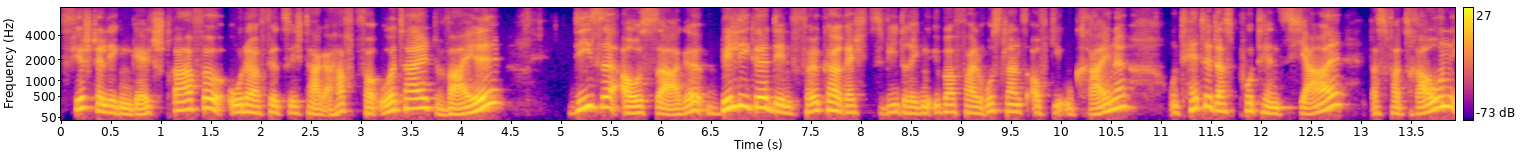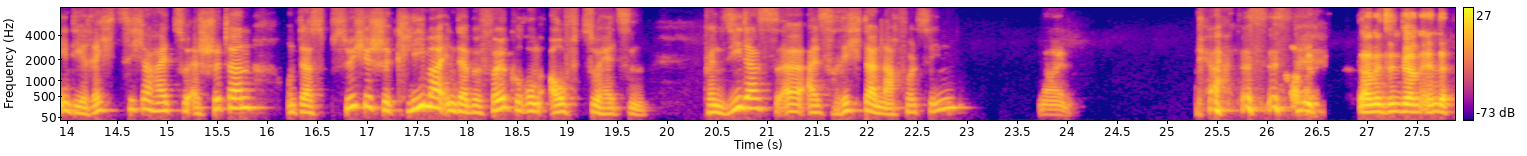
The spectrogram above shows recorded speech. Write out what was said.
vierstelligen Geldstrafe oder 40 Tage Haft verurteilt, weil diese Aussage billige den völkerrechtswidrigen Überfall Russlands auf die Ukraine und hätte das Potenzial, das Vertrauen in die Rechtssicherheit zu erschüttern und das psychische Klima in der Bevölkerung aufzuhetzen. Können Sie das, äh, als Richter nachvollziehen? Nein. Ja, das ist Damit damit sind wir am Ende.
